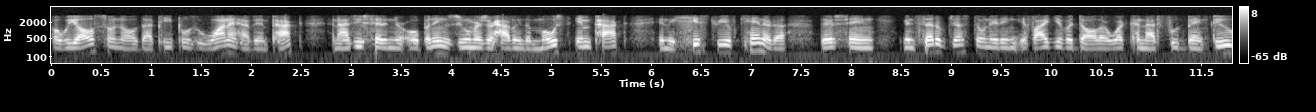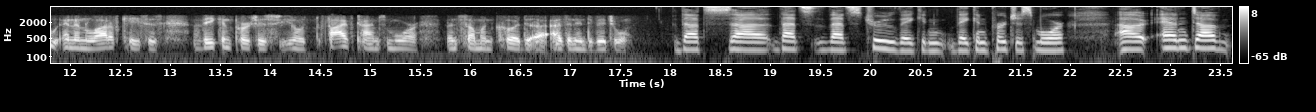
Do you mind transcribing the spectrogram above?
but we also know that people who want to have impact, and as you said in your opening, Zoomers are having the most impact in the history of Canada. They're saying instead of just donating, if I give a dollar, what can that food bank do? And in a lot of cases, they can purchase, you know, five times more than someone could uh, as an individual. That's uh, that's that's true. They can they can purchase more, uh, and um,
